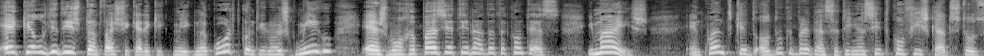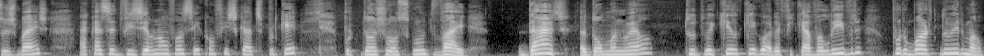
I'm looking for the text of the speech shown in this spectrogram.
é que ele lhe diz: portanto, vais ficar aqui comigo na corte, continuas comigo, és bom rapaz e a ti nada te acontece. E mais, Enquanto que ao Duque de Bragança tinham sido confiscados todos os bens, à Casa de Viseu não vão ser confiscados. Porquê? Porque Dom João II vai dar a Dom Manuel tudo aquilo que agora ficava livre por morte do irmão.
